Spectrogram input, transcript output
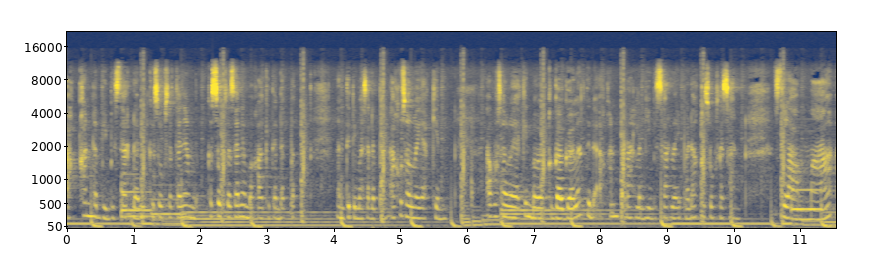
akan lebih besar dari kesuksesan yang kesuksesan yang bakal kita dapat nanti di masa depan. Aku selalu yakin aku selalu yakin bahwa kegagalan tidak akan pernah lebih besar daripada kesuksesan. Selama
